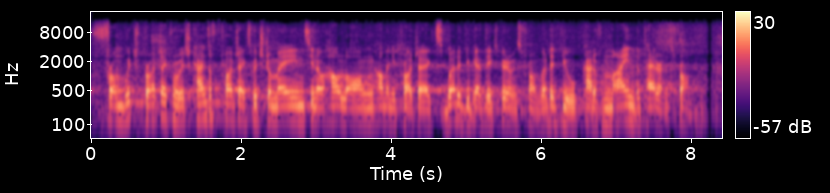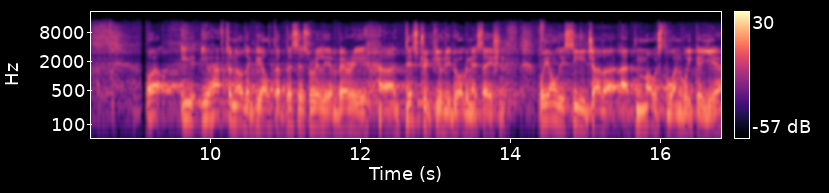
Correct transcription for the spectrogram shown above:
from which project, from which kinds of projects, which domains, you know, how long, how many projects, where did you get the experience from? Where did you kind of mine the patterns from? Well, you, you have to know the guilt that this is really a very uh, distributed organization. We only see each other at most one week a year.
